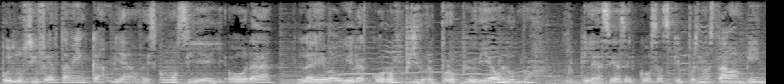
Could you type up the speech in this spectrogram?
pues Lucifer también cambia. Es como si ahora la Eva hubiera corrompido al propio diablo, ¿no? Porque le hacía hacer cosas que pues no estaban bien.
